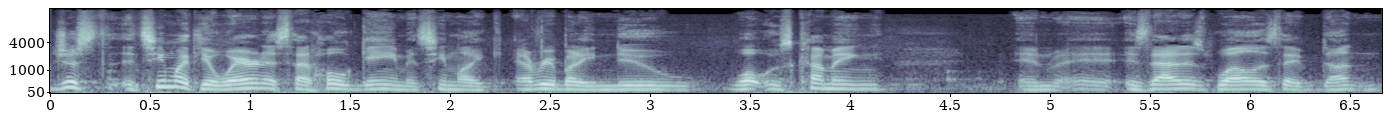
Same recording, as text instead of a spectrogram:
just it seemed like the awareness that whole game. It seemed like everybody knew what was coming, and uh, is that as well as they've done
